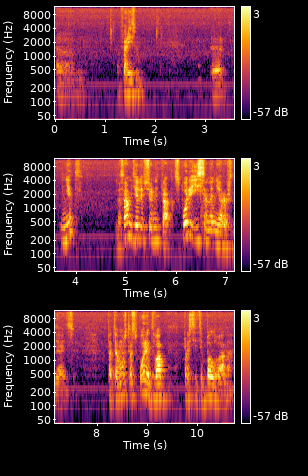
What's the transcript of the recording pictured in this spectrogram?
Эм. Э, нет, на самом деле все не так. В споре истина не рождается. Потому что в споре два, простите, болвана,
